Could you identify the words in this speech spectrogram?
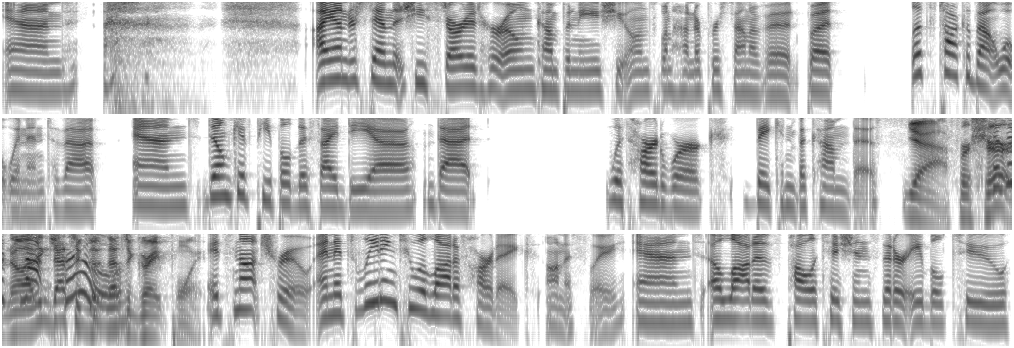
And I understand that she started her own company, she owns 100% of it, but let's talk about what went into that. And don't give people this idea that with hard work, they can become this. Yeah, for sure. No, I think that's a good, that's a great point. It's not true. And it's leading to a lot of heartache, honestly, and a lot of politicians that are able to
